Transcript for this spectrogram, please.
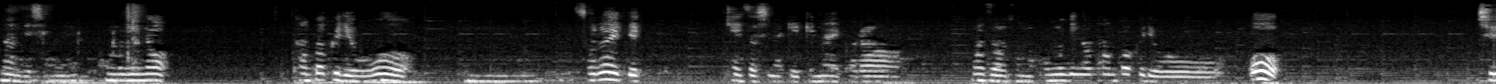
なんでしょうね。小麦のタンパク量を、うーん、揃えて検査しなきゃいけないから、まずはその小麦のタンパク量を調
